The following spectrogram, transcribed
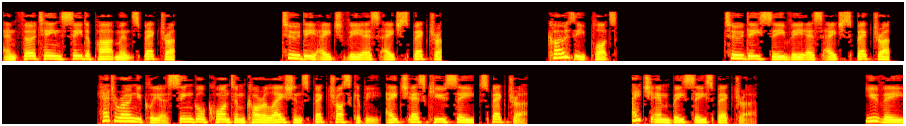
and 13 C department spectra. 2D HVSH spectra. COSY plots. 2D CVSH spectra. Heteronuclear single quantum correlation spectroscopy HSQC spectra. HMBC spectra UV,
